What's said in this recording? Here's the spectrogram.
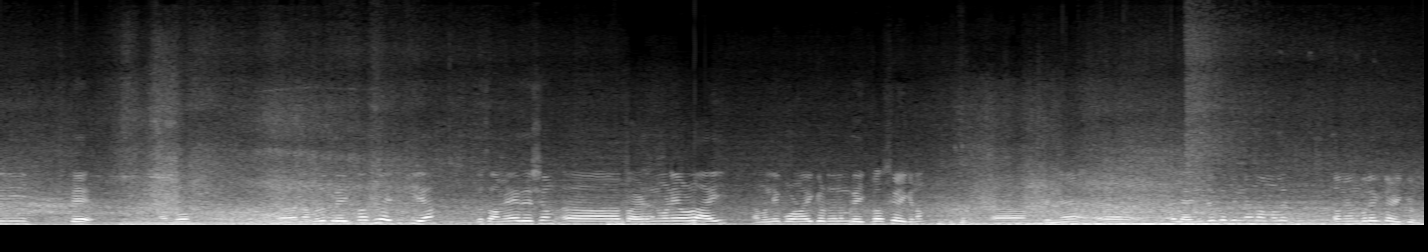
ഇനി സ്റ്റേ അപ്പോൾ നമ്മൾ ബ്രേക്ക്ഫാസ്റ്റ് കഴിച്ചിട്ടില്ല ഇപ്പോൾ സമയം ഏകദേശം പതിനൊന്ന് മണിയോളമായി നമ്മളിനി പോണ വഴിക്ക് എവിടെയെങ്കിലും ബ്രേക്ക്ഫാസ്റ്റ് കഴിക്കണം. പിന്നെ ലഞ്ചൊക്കെ പിന്നെ നമ്മൾ സമയം പോലെ കഴിക്കുള്ളൂ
